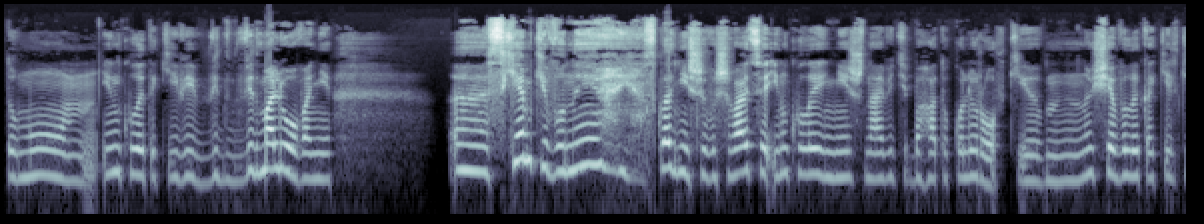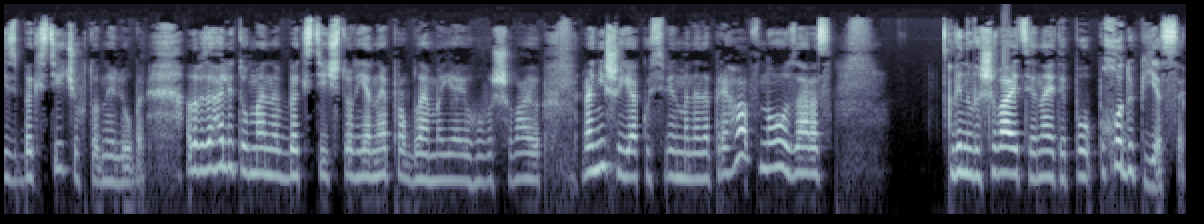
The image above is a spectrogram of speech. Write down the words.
Тому інколи такі відмальовані е, схемки, вони складніше вишиваються інколи, ніж навіть багатокольоровки. Ну, ще велика кількість бекстічу, хто не любить. Але взагалі-то в мене бекстіч то є не проблема, я його вишиваю. Раніше якось він мене напрягав, але зараз він вишивається, знаєте, по, по ходу п'єси.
